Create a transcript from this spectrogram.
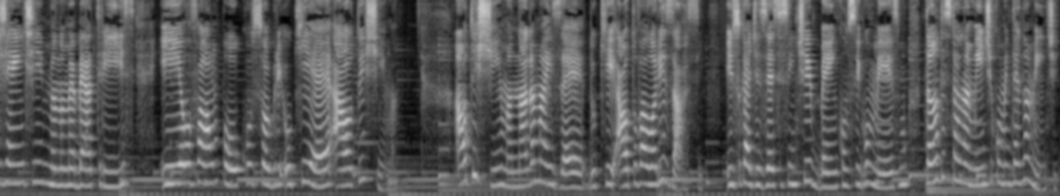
gente, meu nome é Beatriz e eu vou falar um pouco sobre o que é a autoestima. autoestima nada mais é do que autovalorizar-se. Isso quer dizer se sentir bem consigo mesmo, tanto externamente como internamente.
